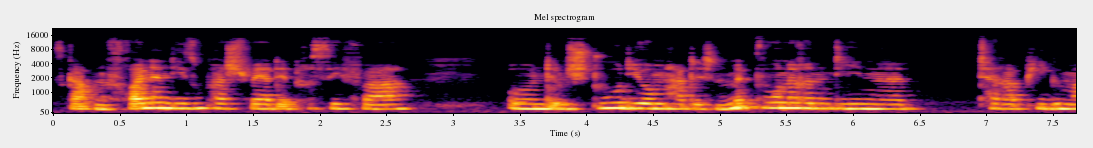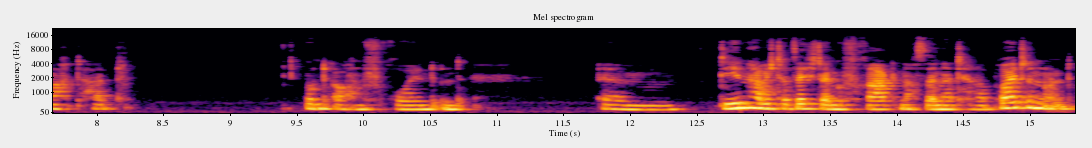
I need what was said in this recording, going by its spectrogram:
Es gab eine Freundin, die super schwer depressiv war. Und im Studium hatte ich eine Mitbewohnerin, die eine Therapie gemacht hat. Und auch einen Freund. Und ähm, den habe ich tatsächlich dann gefragt nach seiner Therapeutin. Und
